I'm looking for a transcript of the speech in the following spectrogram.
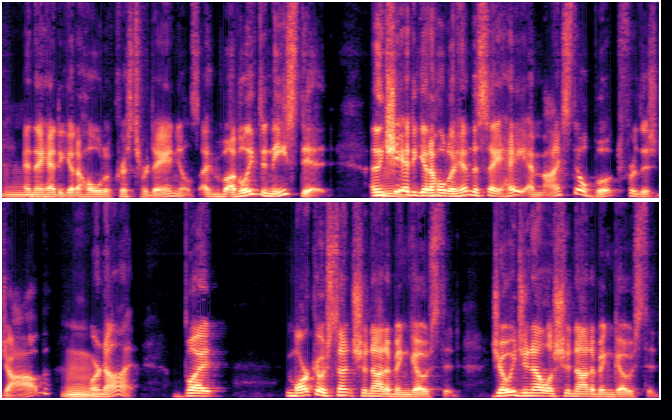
Mm. and they had to get a hold of Christopher Daniels. I, I believe Denise did. I think she Mm. had to get a hold of him to say, "Hey, am I still booked for this job Mm. or not?" But Marco Stunt should not have been ghosted. Joey Janela should not have been ghosted.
